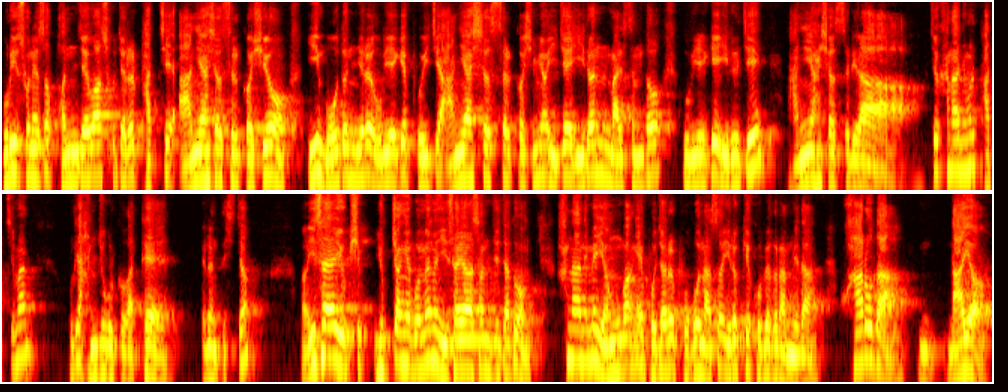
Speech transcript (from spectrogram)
우리 손에서 번제와 소제를 받지 아니하셨을 것이요 이 모든 일을 우리에게 보이지 아니하셨을 것이며 이제 이런 말씀도 우리에게 이르지 아니하셨으리라. 즉 하나님을 봤지만 우리 안 죽을 것 같아. 이런 뜻이죠. 어, 이사야 66장에 보면은 이사야 선지자도 하나님의 영광의 보좌를 보고 나서 이렇게 고백을 합니다. 화로다 나여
